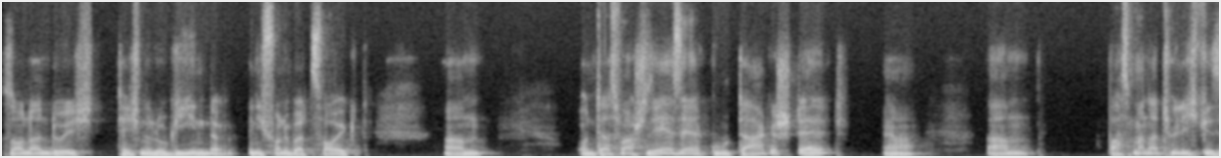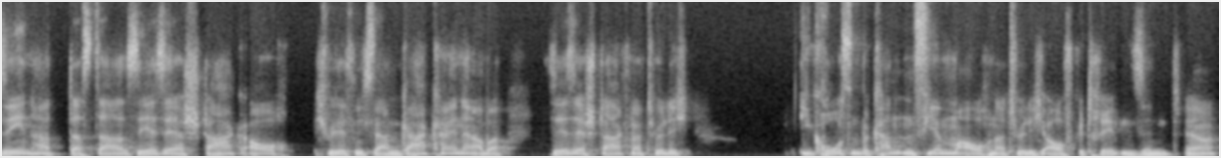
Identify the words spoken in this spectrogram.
sondern durch Technologien. Da bin ich von überzeugt. Ähm, und das war sehr, sehr gut dargestellt. Ja. Ähm, was man natürlich gesehen hat, dass da sehr, sehr stark auch, ich will jetzt nicht sagen gar keine, aber sehr, sehr stark natürlich die großen bekannten Firmen auch natürlich aufgetreten sind. Ja.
